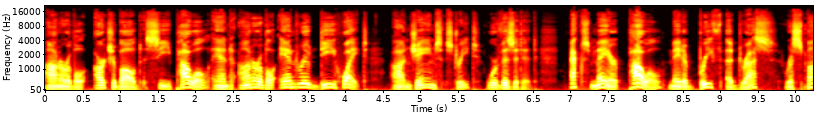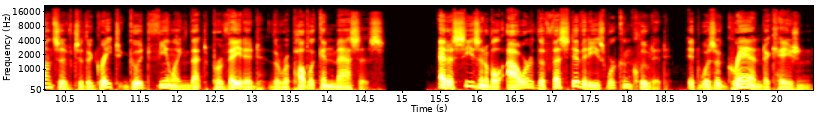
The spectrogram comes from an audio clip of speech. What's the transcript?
Honorable Archibald C. Powell, and Honorable Andrew D. White on James Street were visited. Ex Mayor Powell made a brief address responsive to the great good feeling that pervaded the Republican masses. At a seasonable hour, the festivities were concluded. It was a grand occasion,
